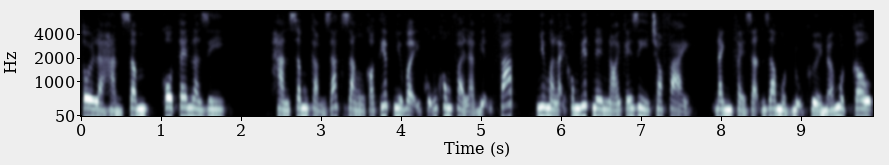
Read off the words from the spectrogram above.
tôi là Hàn Sâm, cô tên là gì? Hàn Sâm cảm giác rằng có tiếp như vậy cũng không phải là biện pháp, nhưng mà lại không biết nên nói cái gì cho phải, đành phải dặn ra một nụ cười nói một câu.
